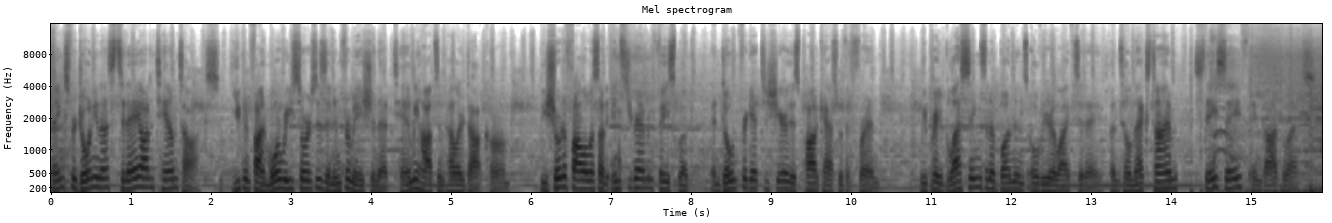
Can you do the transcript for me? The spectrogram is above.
Thanks for joining us today on Tam Talks. You can find more resources and information at tammyhotsenpiller.com. Be sure to follow us on Instagram and Facebook, and don't forget to share this podcast with a friend. We pray blessings and abundance over your life today. Until next time, stay safe and God bless.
